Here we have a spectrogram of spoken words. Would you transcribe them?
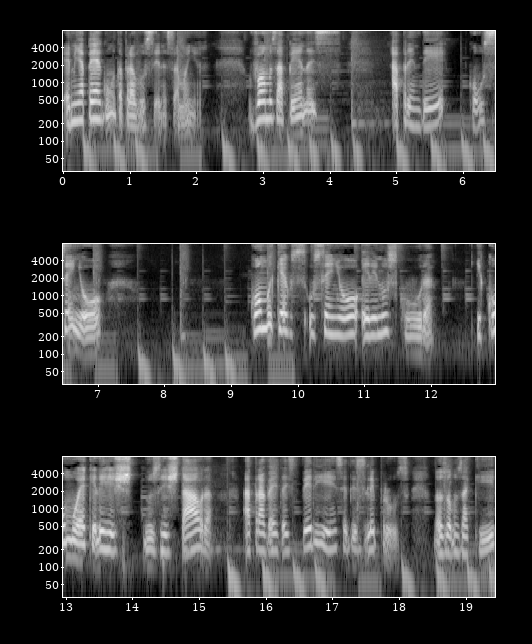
É minha pergunta para você nessa manhã. Vamos apenas aprender com o Senhor como que o Senhor ele nos cura e como é que ele nos restaura através da experiência desse leproso. Nós vamos aqui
